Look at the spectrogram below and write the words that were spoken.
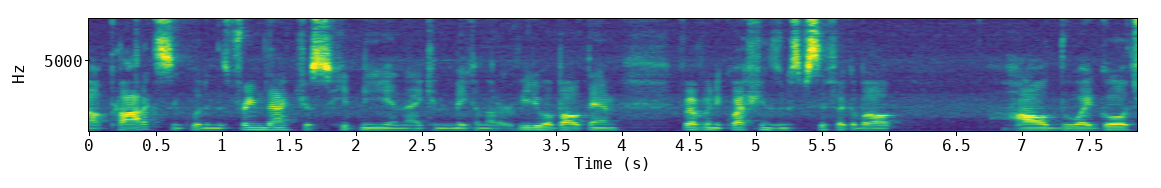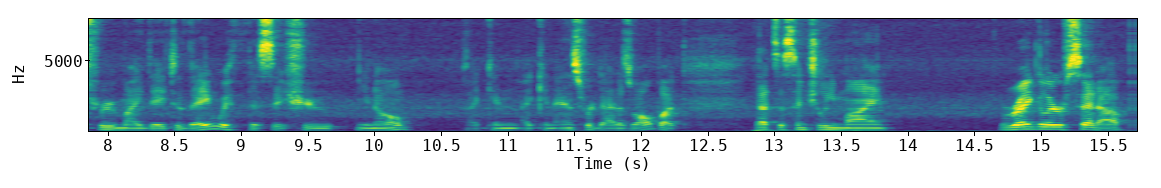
uh, products including the stream deck just hit me and i can make another video about them. If you have any questions in specific about how do i go through my day to day with this issue you know I can I can answer that as well but that's essentially my regular setup.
